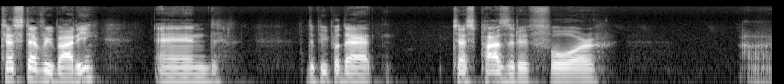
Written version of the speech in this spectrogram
test everybody, and the people that test positive for uh,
